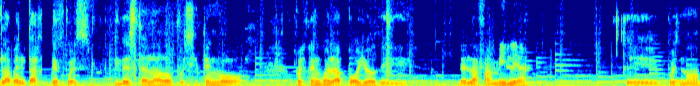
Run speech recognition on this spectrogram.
la ventaja que pues de este lado pues sí tengo pues tengo el apoyo de, de la familia que pues no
